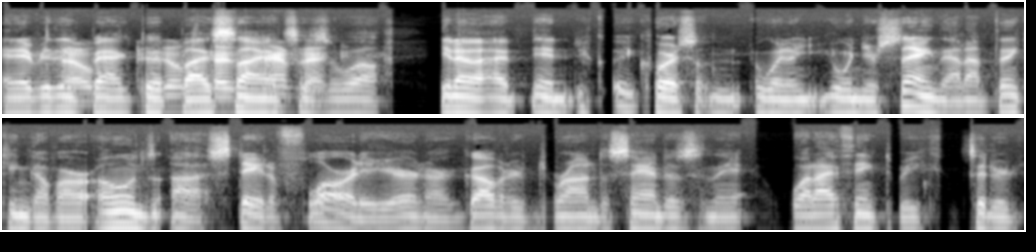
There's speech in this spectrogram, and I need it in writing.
And everything so backed up by science as well. You know, and of course, when when you're saying that, I'm thinking of our own uh, state of Florida here, and our governor Ron DeSantis, and the, what I think to be considered,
